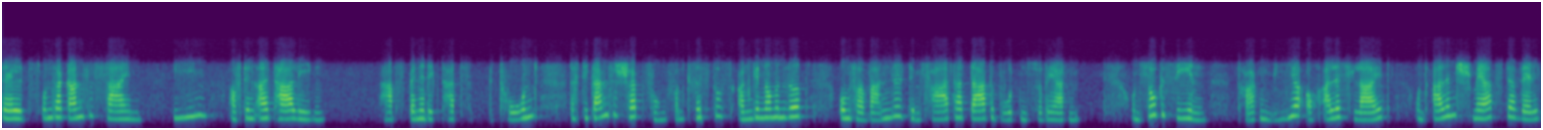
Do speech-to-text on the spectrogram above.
selbst, unser ganzes Sein, ihm auf den Altar legen. Papst Benedikt hat betont, dass die ganze Schöpfung von Christus angenommen wird, um verwandelt dem Vater dargeboten zu werden. Und so gesehen tragen wir auch alles Leid und allen Schmerz der Welt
